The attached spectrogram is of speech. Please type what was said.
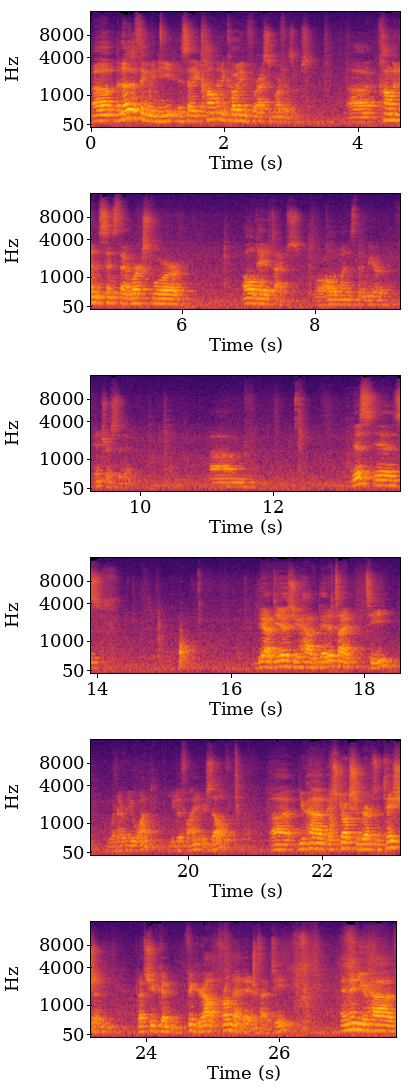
Um, another thing we need is a common encoding for isomorphisms. Uh, common in the sense that works for all data types, or all the ones that we are interested in. Um, this is, the idea is you have a data type T, whatever you want, you define it yourself. Uh, you have a structured representation that you can figure out from that data type T. And then you have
